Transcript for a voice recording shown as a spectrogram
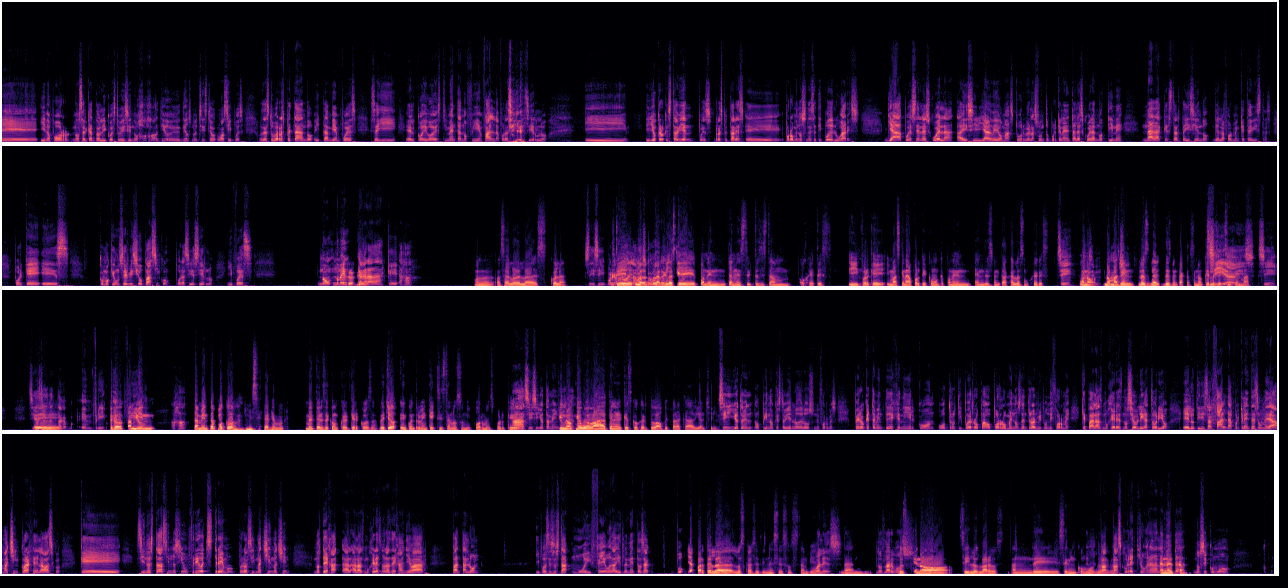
eh, y no por no ser católico estuve diciendo, "Ja, ja, Dios, Dios no existe o, así pues, o sea, estuve respetando y también pues seguí el código de vestimenta, no fui en falda por así decirlo. Y, y yo creo que está bien, pues, respetar, es, eh, por lo menos en ese tipo de lugares. Ya, pues, en la escuela, ahí sí ya veo más turbio el asunto, porque la neta la escuela no tiene nada que estarte diciendo de la forma en que te vistas. Porque es como que un servicio básico, por así decirlo, y pues... No, no me que- agrada que... Ajá. O, o sea, lo de la escuela. Sí, sí, por Es ejemplo, que de la la- Vasco- las reglas que ponen tan estrictas están ojetes. Y porque, y más que nada porque como que ponen en desventaja a las mujeres. Sí. Bueno, sí, no, más sí. bien, no es de- desventaja, sino que les Sí, exigen más. Sí. Sí, es Eh, desventaja. En frío. Pero en frío. también, Ajá. también tampoco les dejaría meterse con cualquier cosa. De hecho, encuentro bien que existan los uniformes, porque Ah, sí, sí, yo también. yo si no, también. qué hueva a tener que escoger tu outfit para cada día al chile. Sí, yo también opino que está bien lo de los uniformes, pero que también te dejen ir con otro tipo de ropa o por lo menos dentro del mismo uniforme, que para las mujeres no sea obligatorio el utilizar falda, porque la neta eso me daba machín coraje de la Vasco, que si no está haciendo así un frío extremo, pero así machín machín, no te deja a, a las mujeres no las dejan llevar pantalón. Y pues eso está muy feo, David, la neta, o sea, Y aparte la, los calcetines esos también ¿cuáles? dan... Los largos. Pues que no... Sí, los largos han de ser incómodos, la verdad. Vasco retrógrada, la En neta. No sé cómo.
